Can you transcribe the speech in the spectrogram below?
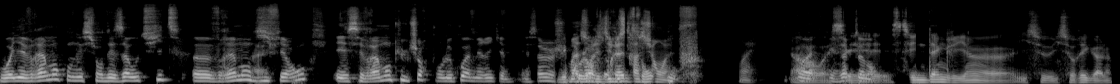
vous voyez vraiment qu'on est sur des outfits euh, vraiment Ouais. différents et c'est vraiment culture pour le coup américaine. Et ça, je Les les illustrations, sont ouais. ouf. Ouais. Ah Ouais, ouais, exactement. c'est- une dinguerie, hein. euh, il, se, il se régale.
